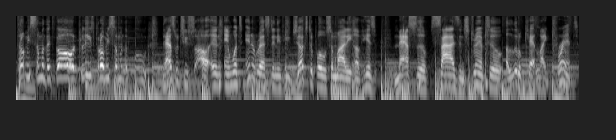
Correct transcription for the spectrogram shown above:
throw me some of the gold. Please throw me some of the food. That's what you saw. And and what's interesting, if you juxtapose somebody of his massive size and strength to a little cat like Prince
